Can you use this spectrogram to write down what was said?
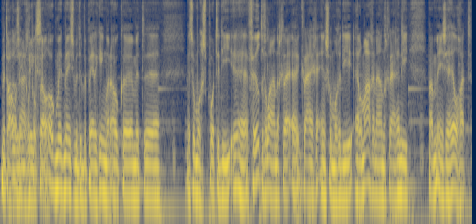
Met alles eigenlijk ook wel. Ook met mensen met een beperking, maar ook met, met sommige sporten die eh, veel te veel aandacht eh, krijgen. En sommige die helemaal geen aandacht krijgen. En die, waar mensen heel hard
